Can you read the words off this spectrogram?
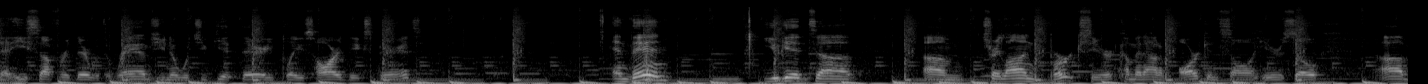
that he suffered there with the Rams. You know what you get there. He plays hard, the experience. And then you get uh, um, Treylon Burks here coming out of Arkansas here. So, um,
